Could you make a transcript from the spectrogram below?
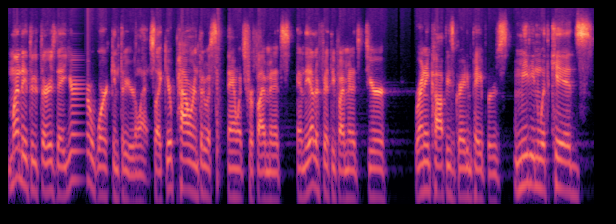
Monday through Thursday, you're working through your lunch. Like you're powering through a sandwich for five minutes, and the other 55 minutes, you're running copies, grading papers, meeting with kids,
